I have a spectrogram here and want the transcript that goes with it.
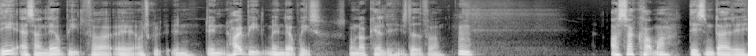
Det er altså en lav bil for, øh, undskyld, en, det er en høj bil med en lav pris, skal man nok kalde det i stedet for. Mm. Og så kommer det, som der er det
